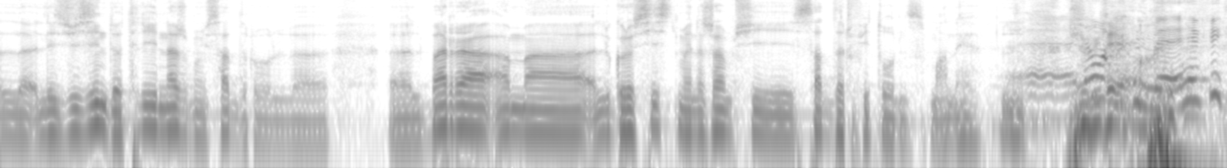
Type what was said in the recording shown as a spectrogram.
les usines de tri نجموا يصدروا لبرا أما ال grossiste ما ينجمش يصدر في تونس معناها. هذيك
